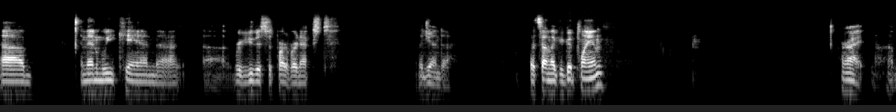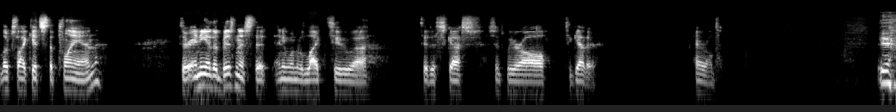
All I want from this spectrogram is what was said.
um, and then we can uh, review this as part of our next agenda. That sound like a good plan? All right. Looks like it's the plan. Is there any other business that anyone would like to uh, to discuss since we are all together? Harold. Yeah,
